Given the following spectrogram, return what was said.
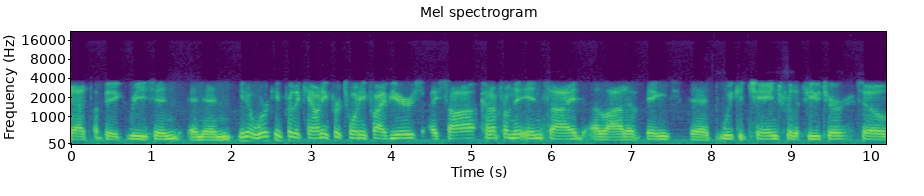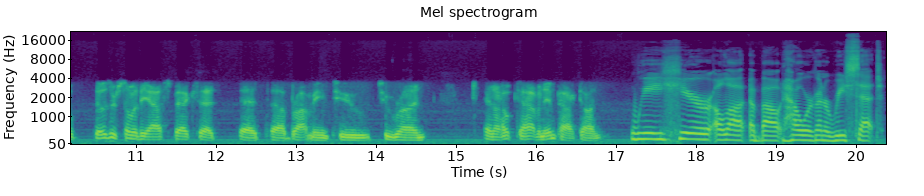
that's a big reason. And then, you know, working for the county for 25 years, I saw kind of from the inside a lot of things that we could change for the future. So those are some of the aspects that that uh, brought me to to run and I hope to have an impact on. We hear a lot about how we're going to reset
